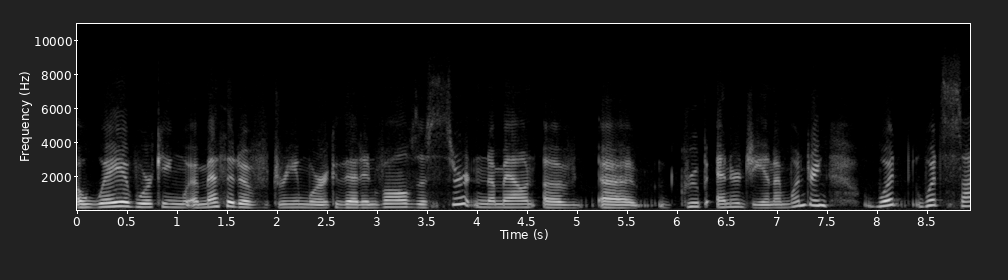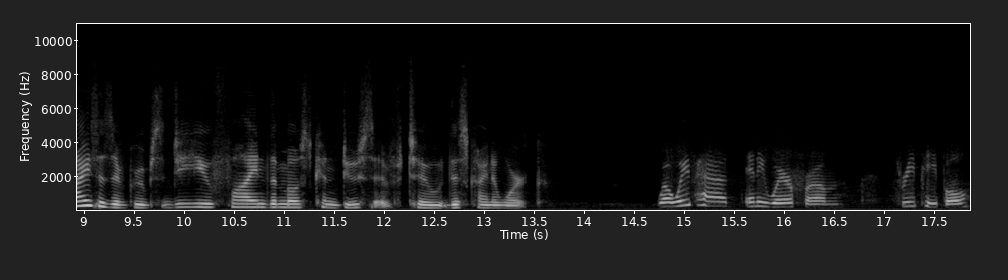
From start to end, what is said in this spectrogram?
a way of working, a method of dream work that involves a certain amount of uh, group energy. And I'm wondering, what what sizes of groups do you find the most conducive to this kind of work? Well, we've had anywhere from three people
